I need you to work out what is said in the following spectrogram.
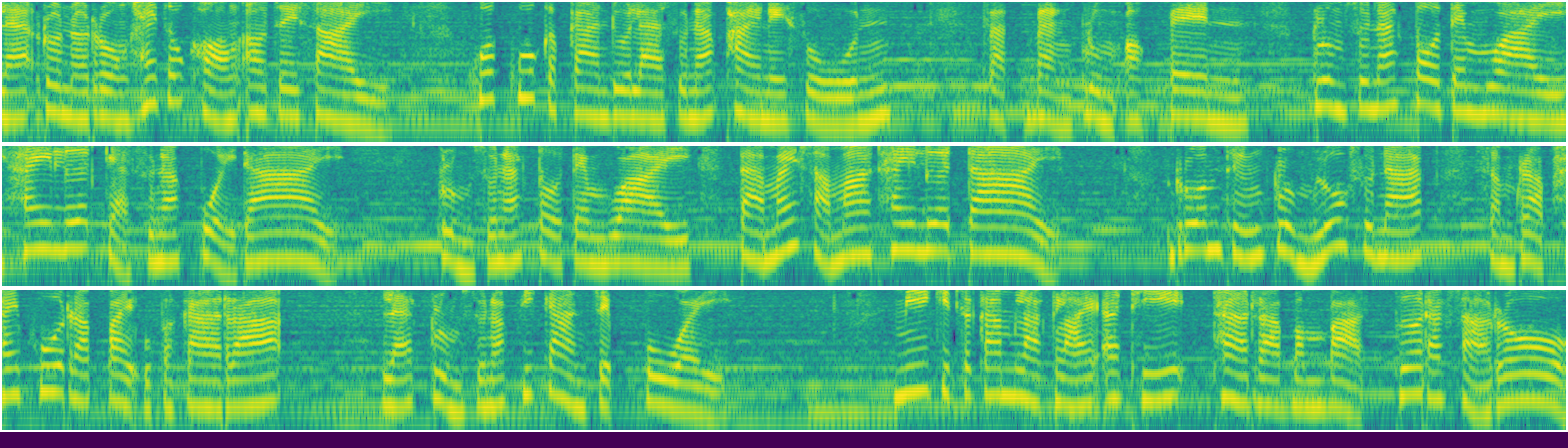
และรณรงค์ให้เจ้าของเอาใจใส่ ควบคู่กับการดูแลสุนัขภายในศูนย์ จัดแบ่งกลุ่มออกเป็น กลุ่มสุนัขโตเต็มวัยให้เลือดแก่สุนัขป่วยได้ กลุ่มสุนัขโตเต็มวัยแต่ไม่สามารถให้เลือดได้ รวมถึงกลุ่มลูกสุนัขสำหรับให้ผู้รับไปอุปการะ และกลุ่มสุนัขพิการเจ็บป่วย มีกิจกรรมหลากหลายอาทิ ทาราบำบัดเพื่อรักษาโรค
